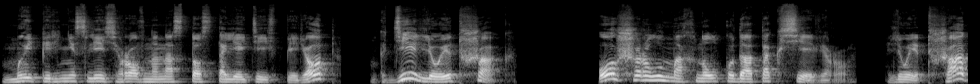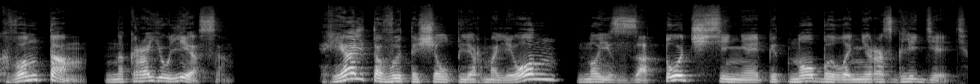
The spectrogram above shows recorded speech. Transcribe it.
Мы перенеслись ровно на сто столетий вперед? Где Люит Шаг? Ошерл махнул куда-то к северу. Люит Шаг вон там, на краю леса. Риальто вытащил плермалион, но из-за туч синее пятно было не разглядеть.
